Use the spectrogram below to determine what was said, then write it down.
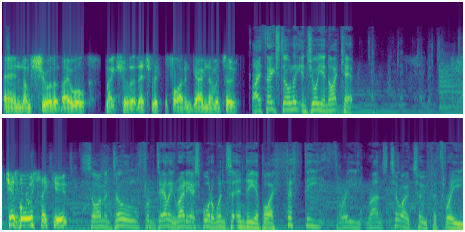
And I'm sure that they will make sure that that's rectified in game number two. Hey, thanks, Dooley. Enjoy your nightcap. Cheers, boys. Thank you. Simon Doull from Delhi Radio Sport a win to India by 53 runs, 202 for three.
